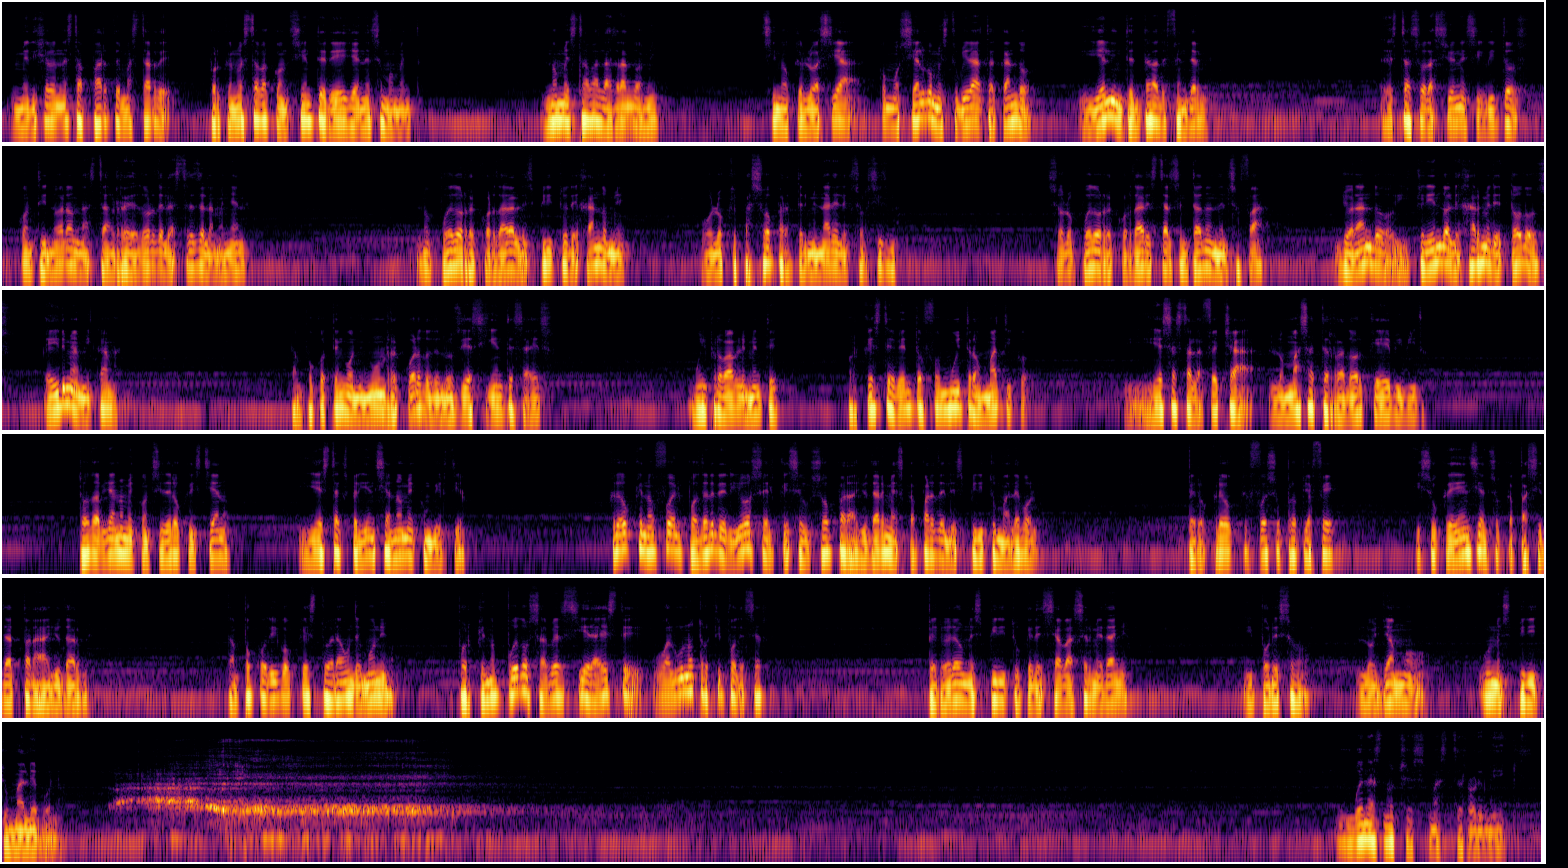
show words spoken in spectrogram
Me dijeron esta parte más tarde, porque no estaba consciente de ella en ese momento. No me estaba ladrando a mí, sino que lo hacía como si algo me estuviera atacando y él intentara defenderme. Estas oraciones y gritos continuaron hasta alrededor de las 3 de la mañana. No puedo recordar al espíritu dejándome o lo que pasó para terminar el exorcismo. Solo puedo recordar estar sentado en el sofá, llorando y queriendo alejarme de todos e irme a mi cama. Tampoco tengo ningún recuerdo de los días siguientes a eso. Muy probablemente porque este evento fue muy traumático y es hasta la fecha lo más aterrador que he vivido. Todavía no me considero cristiano y esta experiencia no me convirtió. Creo que no fue el poder de Dios el que se usó para ayudarme a escapar del espíritu malévolo, pero creo que fue su propia fe y su creencia en su capacidad para ayudarme. Tampoco digo que esto era un demonio, porque no puedo saber si era este o algún otro tipo de ser. Pero era un espíritu que deseaba hacerme daño, y por eso lo llamo un espíritu malévolo. Buenas noches, Master Rory MX.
